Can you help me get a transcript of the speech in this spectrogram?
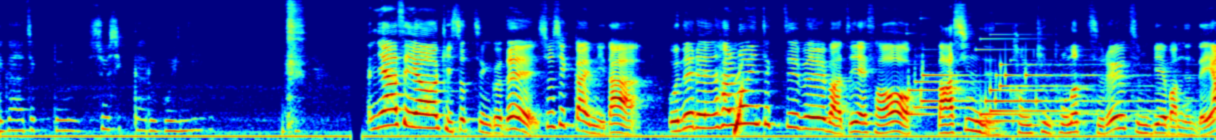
아직도 수식가로 보이니? 안녕하세요, 기쇼 친구들. 수식가입니다. 오늘은 할로윈 특집을 맞이해서 맛있는 던킨 도너츠를 준비해봤는데요.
